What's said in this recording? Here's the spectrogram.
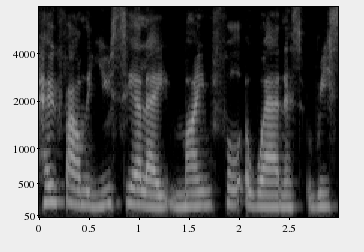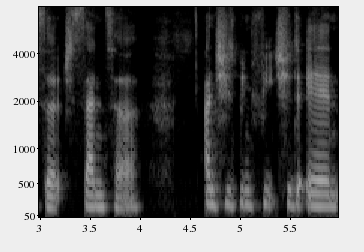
co found the UCLA Mindful Awareness Research Center. And she's been featured in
